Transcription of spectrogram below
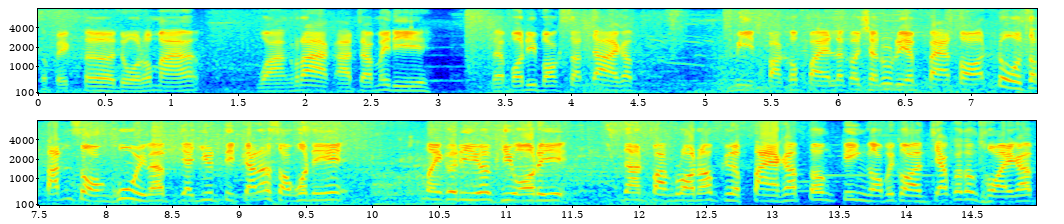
สเปกเตอร์โดดเข้ามา วางรากอาจจะไม่ดี แต่บอดี้บ็อกซ์ซัดได้ครับ มีดปักเข้าไปแล้วก็ชารุเรียนแปะต่อ โดนสตันสองคู่อีกครับ อย่ายืนติดกันแล้วสองคนนี้ ไม่ก็ดีครับคิวออรีด้านฝั่งรอนอฟเกือบแตกครับ ต้องกิ้งออกไปก่อนแจ๊บก็ต้องถอยครับ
